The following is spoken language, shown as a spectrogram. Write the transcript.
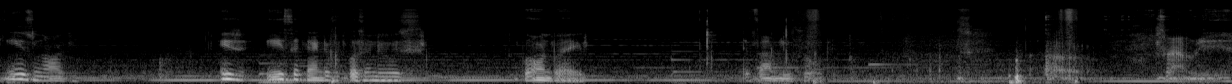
He is not. He is the kind of a person who is bound by the family soul. family.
